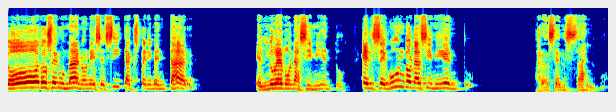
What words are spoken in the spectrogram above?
Todo ser humano necesita experimentar el nuevo nacimiento, el segundo nacimiento, para ser salvo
